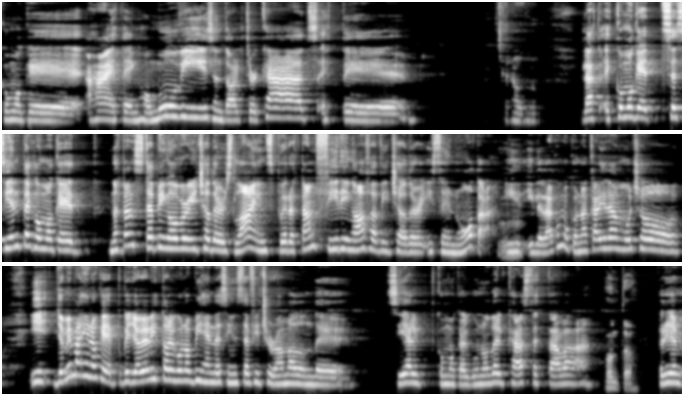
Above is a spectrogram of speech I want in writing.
Como que, ajá, este, en Home Movies, en Doctor Cats, este... ¿qué era otro? La- es como que se siente como que no están stepping over each other's lines, pero están feeding off of each other y se nota. y, Ujú. y le da como que una calidad mucho... Y yo me imagino que, porque yo había visto algunos behind the scenes de Futurama donde sí, el- como que alguno del cast estaba... Punto. Pero yo,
